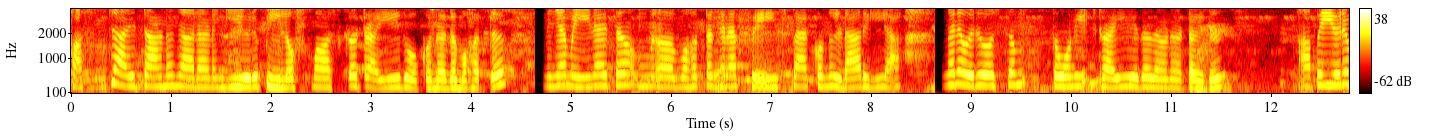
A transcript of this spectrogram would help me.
ഫസ്റ്റ് ആയിട്ടാണ് ഞാനാണെങ്കിൽ ഈ ഒരു പീൽ ഓഫ് മാസ്ക് ട്രൈ ചെയ്ത് നോക്കുന്നത് മുഖത്ത്. ഞാൻ മെയിനായിട്ട് മുഖത്ത് അങ്ങനെ ഫേസ് പാക്കൊന്നും ഇടാറില്ല. അങ്ങനെ ഒരു ദിവസം തോന്നി ട്രൈ ചെയ്തതാണ് കേട്ടോ ഇത്. അപ്പോൾ ഈ ഒരു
